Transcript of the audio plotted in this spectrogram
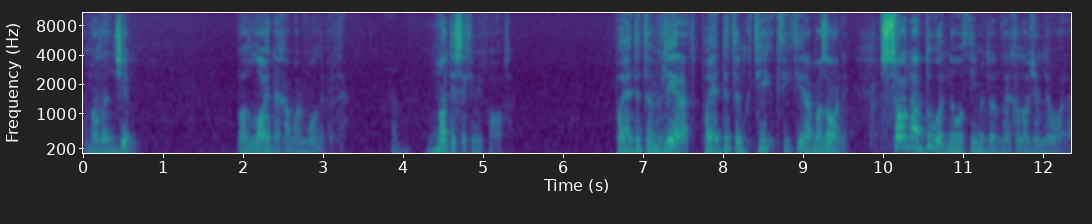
me mallëngjim, vallahi na ka marrë malli për te. Moti s'e kemi pa, për ta. Po e ditëm vlerat, po e ditëm këtij, këtij, këtij Ramazani, sa na duhet në udhëtimin tonë te Allahu xhele ue ala.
